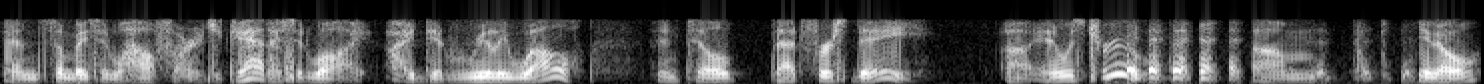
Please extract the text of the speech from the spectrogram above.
and somebody said, "Well, how far did you get?" I said, "Well, I I did really well until that first day, uh, and it was true." um, you know,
